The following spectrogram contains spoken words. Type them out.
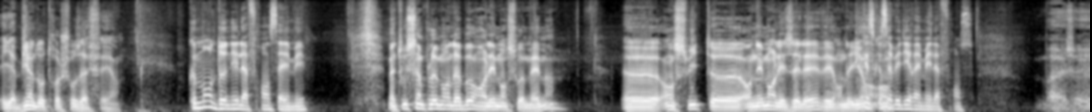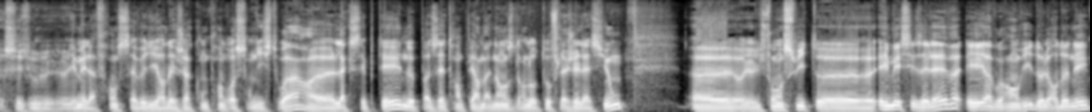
et il y a bien d'autres choses à faire. Comment donner la France à aimer? Ben, tout simplement d'abord en l'aimant soi-même, euh, ensuite en aimant les élèves et en Et ayant... Qu'est-ce que ça veut dire aimer la France? Bah, aimer la France, ça veut dire déjà comprendre son histoire, euh, l'accepter, ne pas être en permanence dans l'autoflagellation. Euh, il faut ensuite euh, aimer ses élèves et avoir envie de leur donner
